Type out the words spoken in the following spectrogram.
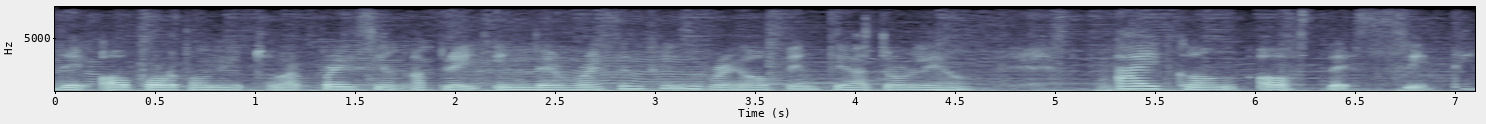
the opportunity to appreciate a play in the recently reopened Teatro León, icon of the city.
